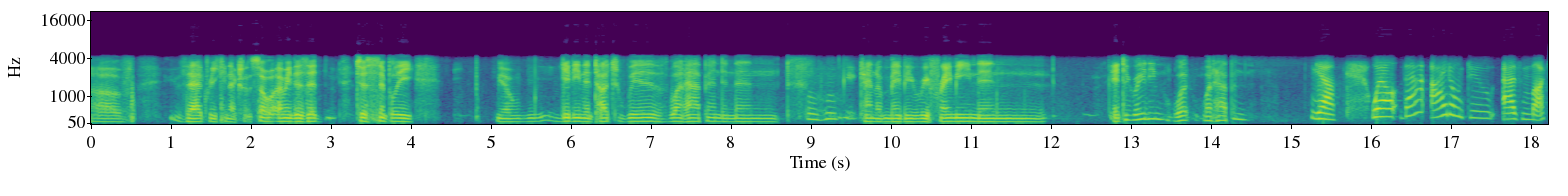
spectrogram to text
of that reconnection? So, I mean, is it just simply you know getting in touch with what happened and then mm-hmm. kind of maybe reframing and integrating what what happened? Yeah. Well, that I don't do as much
